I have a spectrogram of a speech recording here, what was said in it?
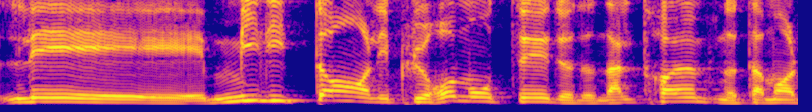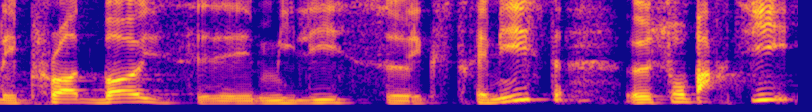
Les militants les plus remontés de Donald Trump, notamment les Proud Boys, ces milices extrémistes, euh, sont partis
